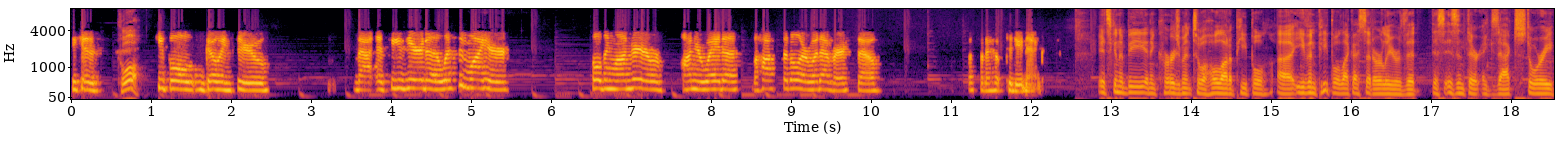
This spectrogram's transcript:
because Cool. people going through that, it's easier to listen while you're folding laundry or on your way to the hospital or whatever. So that's what I hope to do next. It's going to be an encouragement to a whole lot of people, uh, even people, like I said earlier, that this isn't their exact story.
